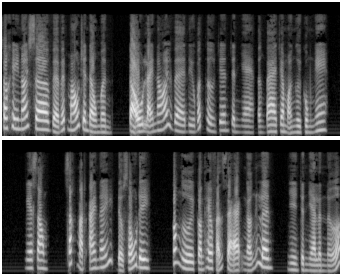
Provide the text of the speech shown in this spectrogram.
sau khi nói sơ về vết máu trên đầu mình, cậu lại nói về điều bất thường trên trần nhà tầng ba cho mọi người cùng nghe. Nghe xong, sắc mặt ai nấy đều xấu đi. Có người còn theo phản xạ ngẩng lên, nhìn trần nhà lần nữa.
